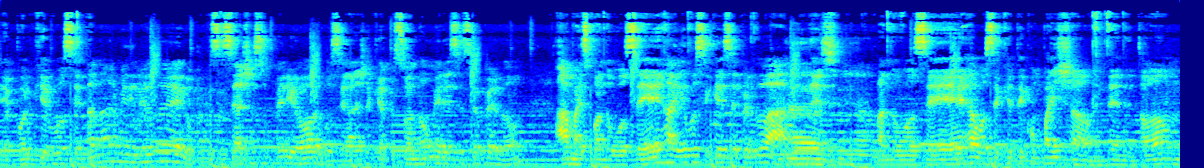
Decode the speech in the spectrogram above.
é porque você tá na armadilha do ego, porque você se acha superior, você acha que a pessoa não merece seu perdão. Ah, mas quando você erra, aí você quer ser perdoado, é, sim, é. Quando você erra, você quer ter compaixão, entende? Então,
